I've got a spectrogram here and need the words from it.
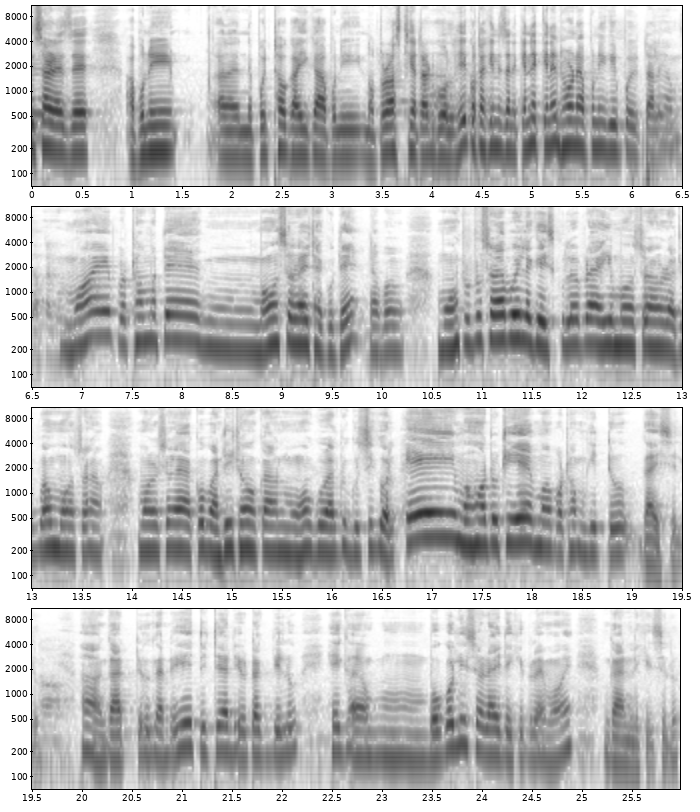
বিচাৰে যে আপুনি নেপথ্য গায়িকা আপুনি নটৰাজ থিয়েটাৰত গ'ল। সেই কথাখিনি জানে। কেনে কেনেধৰণে আপুনি তালৈ? মই প্ৰথমতে ম'হ চৰাই থাকোঁতে তাৰপৰা ম'হটোতো চৰাবই লাগে। স্কুলৰ পৰা আহি ম'হ চৰাওঁ ৰাতিপুৱাও ম'হ চৰাওঁ ম'হ চৰাই আকৌ বান্ধি থওঁ কাৰণ ম'হৰ গঁৰালটো গুচি গ'ল। এই ম'হত উঠিয়ে মই প্ৰথম গীতটো গাইছিলোঁ। হা গানটো গান সেই তেতিয়া দেউতাক দিলোঁ। সেই বগলী চৰাই দেখি পেলাই মই গান লিখিছিলোঁ।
